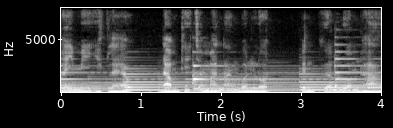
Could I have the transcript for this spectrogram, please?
ไม่มีอีกแล้ว ดำที่จะมานั่งบนรถเป็นเพื่อนร่วมทาง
